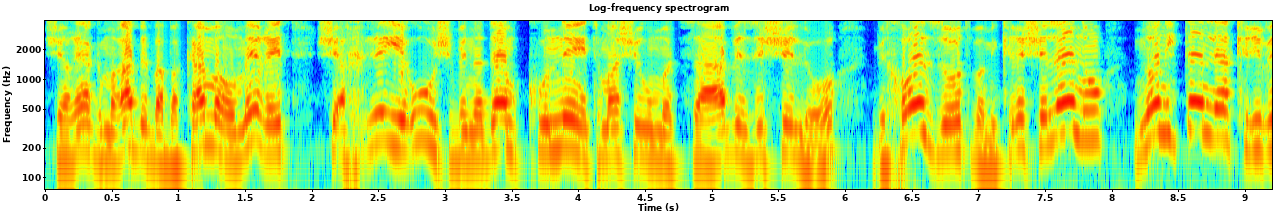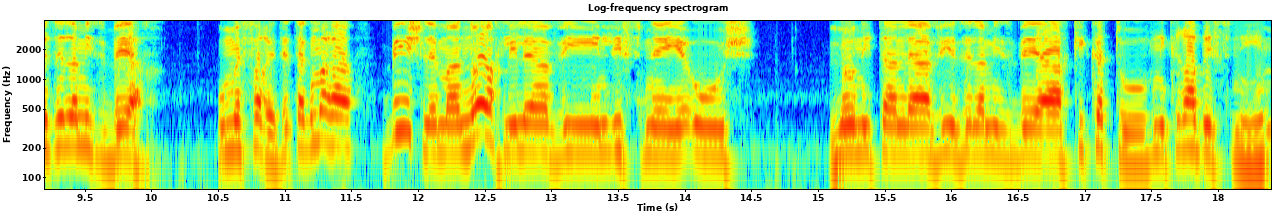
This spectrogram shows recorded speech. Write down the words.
שהרי הגמרא בבבא קמא אומרת שאחרי ייאוש בן אדם קונה את מה שהוא מצא וזה שלו, בכל זאת, במקרה שלנו, לא ניתן להקריב את זה למזבח. הוא מפרט את הגמרא, בישלמה נוח לי להבין לפני ייאוש. לא ניתן להביא את זה למזבח, כי כתוב, נקרא בפנים,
